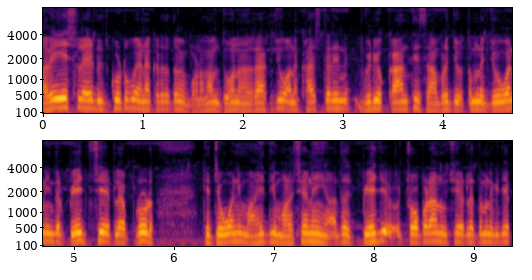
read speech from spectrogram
હવે એ સ્લાઇડ ગોઠવો, એના કરતાં તમે ભણવામાં ધોન રાખજો અને ખાસ કરીને વીડિયો કાનથી સાંભળજો. તમને જોવાની અંદર પેજ છે એટલે અપલોડ કે જોવાની માહિતી મળશે નહીં. આ તો પેજ ચોપડાનું છે એટલે તમને જે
